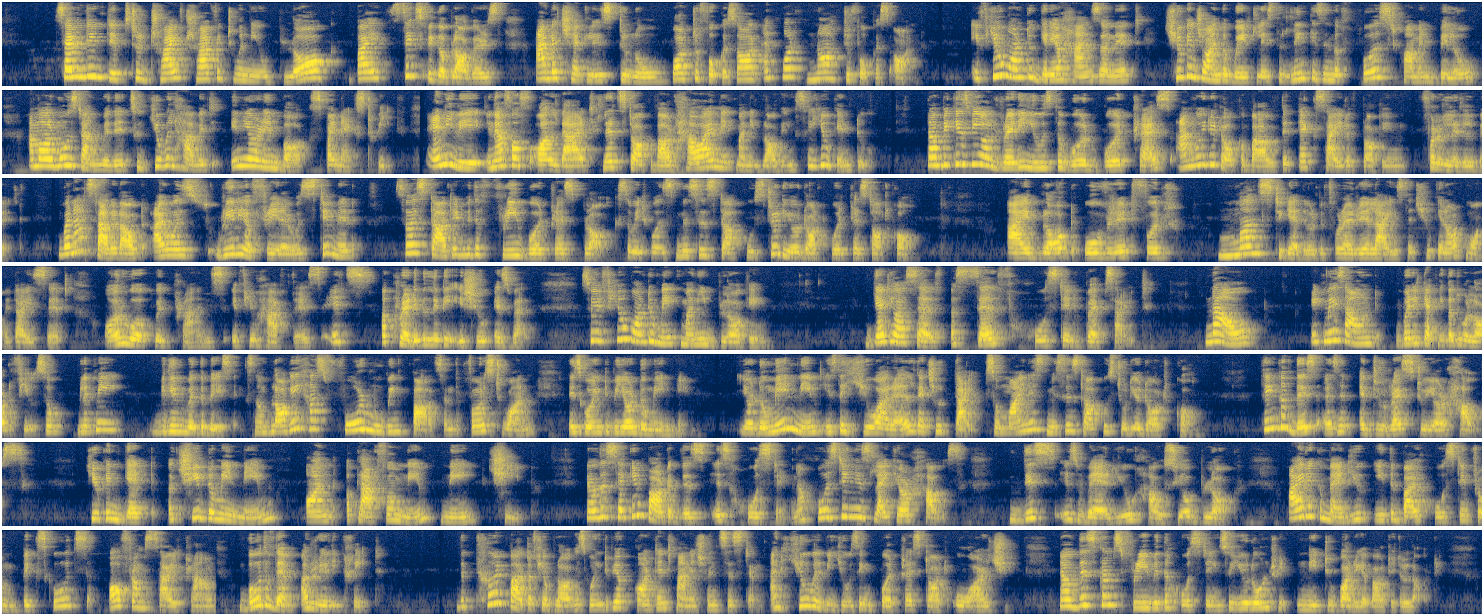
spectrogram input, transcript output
17 tips to drive traffic to a new blog by six-figure bloggers and a checklist to know what to focus on and what not to focus on. If you want to get your hands on it, you can join the waitlist. The link is in the first comment below. I'm almost done with it, so you will have it in your inbox by next week. Anyway, enough of all that. Let's talk about how I make money blogging so you can too. Now, because we already use the word WordPress, I'm going to talk about the tech side of blogging for a little bit. When I started out, I was really afraid. I was timid so I started with a free WordPress blog. So it was mrsdakustudio.wordpress.com. I blogged over it for months together before I realized that you cannot monetize it or work with brands if you have this. It's a credibility issue as well. So if you want to make money blogging, get yourself a self-hosted website. Now, it may sound very technical to a lot of you. So let me begin with the basics. Now blogging has four moving parts and the first one is going to be your domain name. Your domain name is the URL that you type. So mine is mrsdakustudio.com. Think of this as an address to your house. You can get a cheap domain name on a platform name Namecheap. Now the second part of this is hosting. Now hosting is like your house. This is where you house your blog. I recommend you either buy hosting from BigScoots or from SiteGround. Both of them are really great. The third part of your blog is going to be a content management system and you will be using wordpress.org. Now this comes free with the hosting so you don't need to worry about it a lot.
